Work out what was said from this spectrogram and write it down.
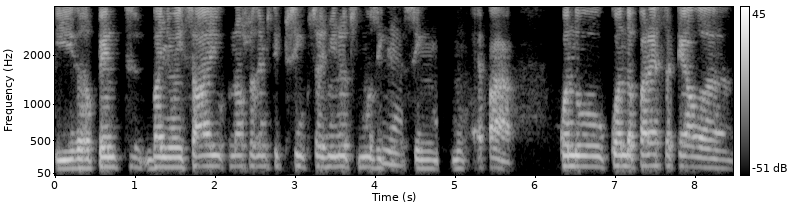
e de repente vem um ensaio que nós fazemos tipo 5, 6 minutos de música, yeah. assim, é pá, quando, quando aparece aquela,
